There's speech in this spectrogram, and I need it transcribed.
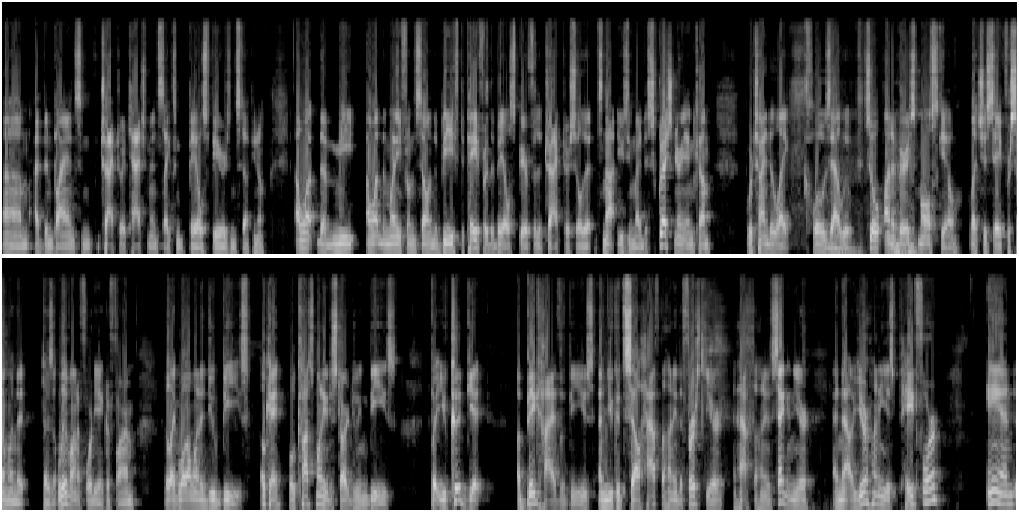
Um, I've been buying some tractor attachments, like some bale spears and stuff. You know, I want the meat, I want the money from selling the beef to pay for the bale spear for the tractor so that it's not using my discretionary income. We're trying to like close that loop. So on a very small scale, let's just say for someone that doesn't live on a 40 acre farm, they're like, well, I want to do bees. Okay, well, it costs money to start doing bees, but you could get a big hive of bees and you could sell half the honey the first year and half the honey the second year. And now your honey is paid for and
